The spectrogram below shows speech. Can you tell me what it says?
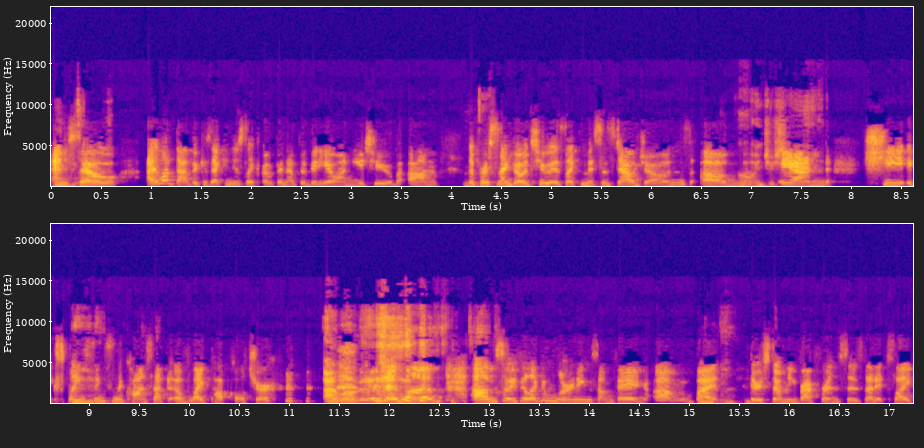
And mm-hmm. so I love that because I can just like open up a video on YouTube. Um, the mm-hmm. person I go to is like Mrs. Dow Jones. Um, oh, interesting. And she explains mm-hmm. things in the concept of like pop culture. I love it. which I love. Um, so I feel like I'm learning something. Um, but mm-hmm. there's so many references that it's like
